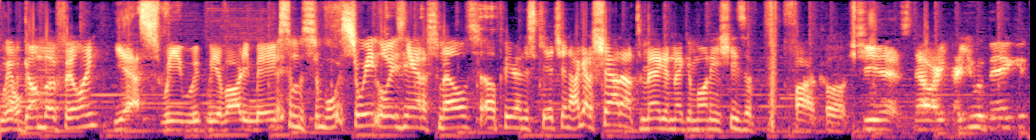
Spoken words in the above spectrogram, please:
We have oh. gumbo filling. Yes, we, we, we have already made Some some sweet Louisiana smells up here in this kitchen. I got a shout out to Megan making money. She's a fire cook. She is. Now, are, are you a big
